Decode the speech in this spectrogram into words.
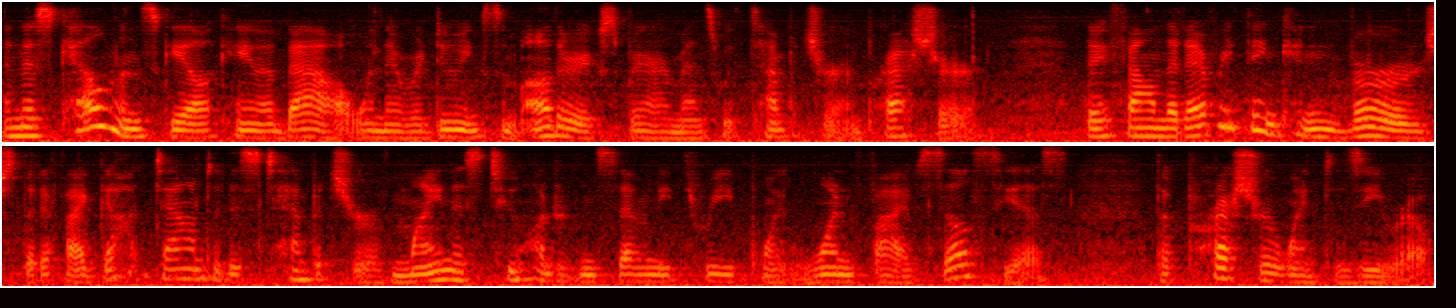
And this Kelvin scale came about when they were doing some other experiments with temperature and pressure. They found that everything converged that if I got down to this temperature of minus 273.15 Celsius, the pressure went to zero.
